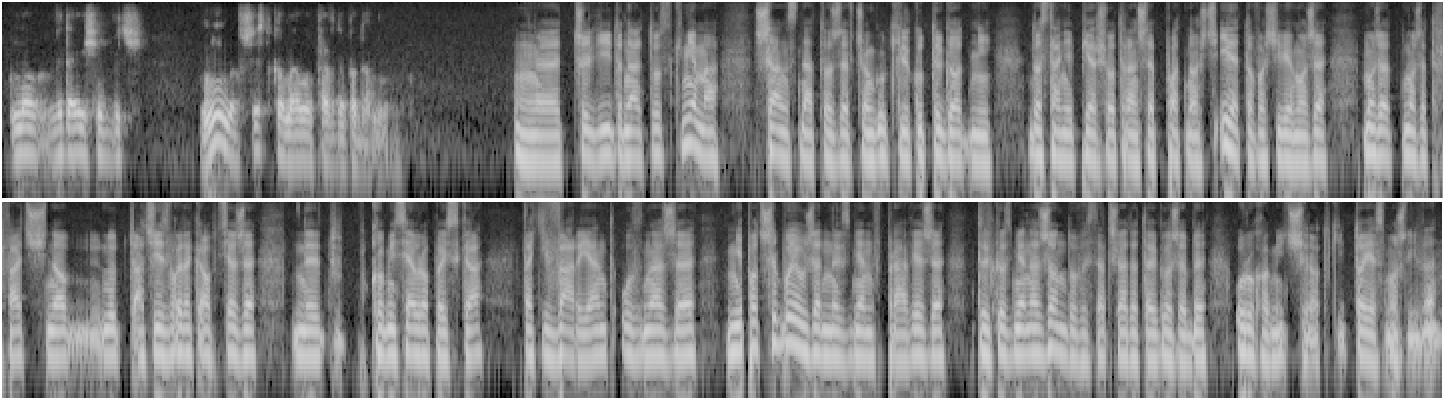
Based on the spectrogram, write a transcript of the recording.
no, wydaje się być mimo wszystko mało prawdopodobny. E, czyli Donald Tusk nie ma szans na to, że w ciągu kilku tygodni dostanie pierwszą transzę płatności. Ile to właściwie może, może, może trwać? No, no, a czy jest w ogóle taka opcja, że Komisja Europejska taki wariant uzna, że nie potrzebuje żadnych zmian w prawie, że tylko zmiana rządu wystarczyła do tego, żeby uruchomić środki. To jest możliwe.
